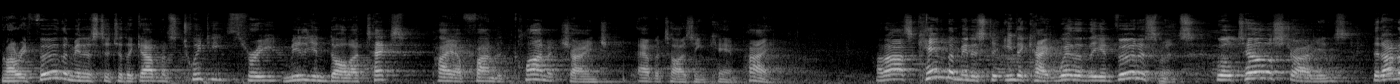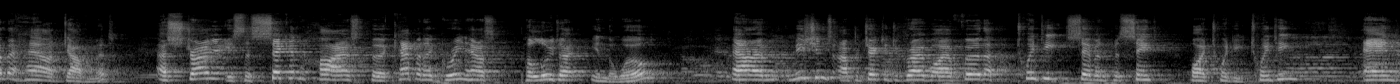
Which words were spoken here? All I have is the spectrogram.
And I refer the minister to the government's $23 million taxpayer-funded climate change advertising campaign. I'd ask, can the minister indicate whether the advertisements will tell Australians that under the Howard government, Australia is the second highest per capita greenhouse polluter in the world. Our emissions are projected to grow by a further 27 per cent by 2020, and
